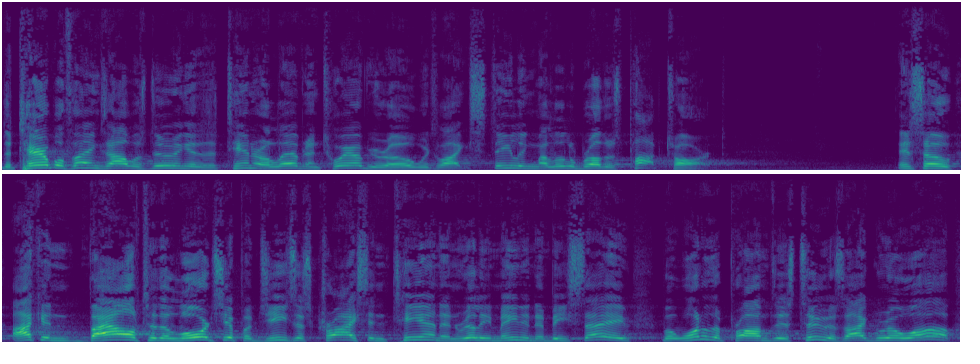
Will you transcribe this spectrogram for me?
the terrible things I was doing as a 10 or 11 and 12 year old was like stealing my little brother's Pop Tart. And so I can bow to the lordship of Jesus Christ in 10 and really mean it and be saved. But one of the problems is, too, as I grew up,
